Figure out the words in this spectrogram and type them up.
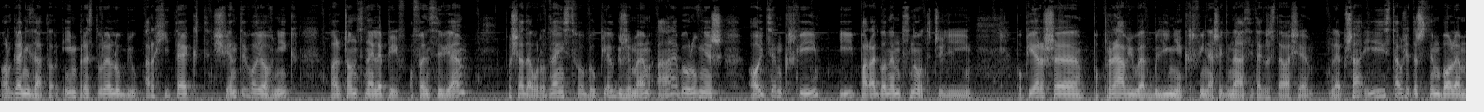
organizator imprez, które lubił, architekt, święty wojownik, walczący najlepiej w ofensywie, posiadał rodzeństwo, był pielgrzymem, ale był również ojcem krwi i paragonem cnót, czyli po pierwsze poprawił jakby linię krwi naszej dynastii, także stała się lepsza i stał się też symbolem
